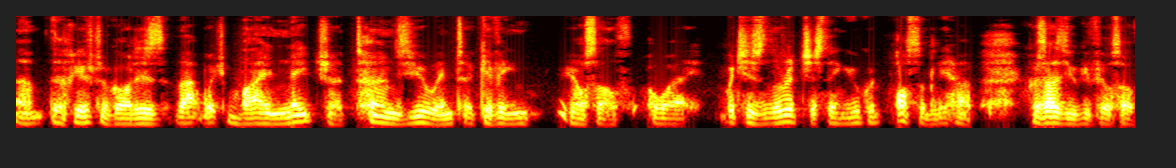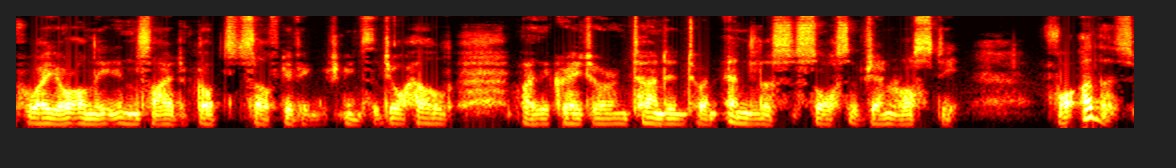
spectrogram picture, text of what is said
Um, the gift of God is that which by nature turns you into giving yourself away, which is the richest thing you could possibly have. Because as you give yourself away, you're on the inside of God's self-giving, which means that you're held by the Creator and turned into an endless source of generosity for others.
